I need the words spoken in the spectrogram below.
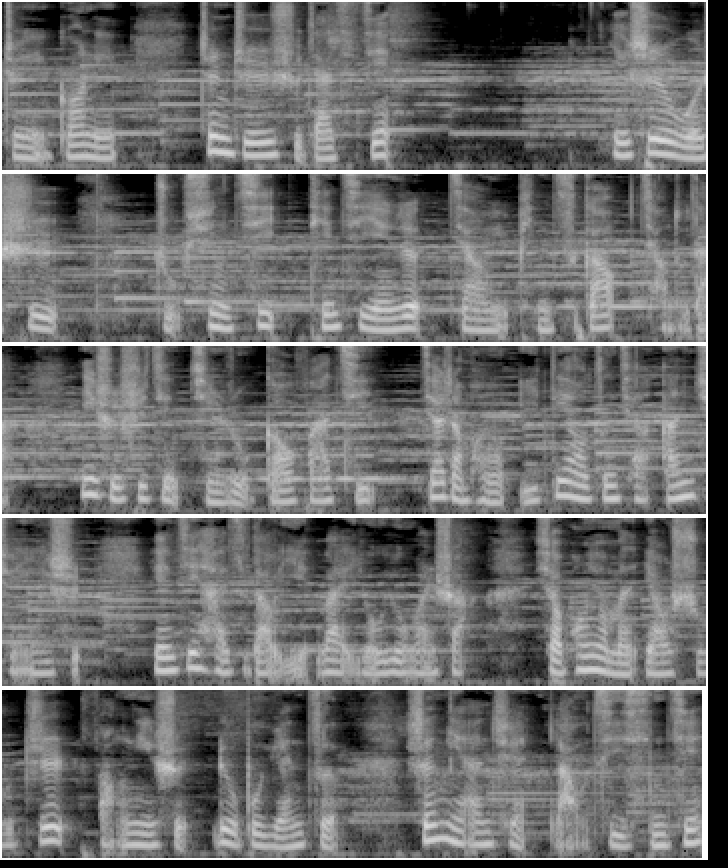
阵雨光临。正值暑假期间，也是我市。主汛期，天气炎热，降雨频次高，强度大，溺水事件进入高发期。家长朋友一定要增强安全意识，严禁孩子到野外游泳玩耍。小朋友们要熟知防溺水六不原则，生命安全牢记心间。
